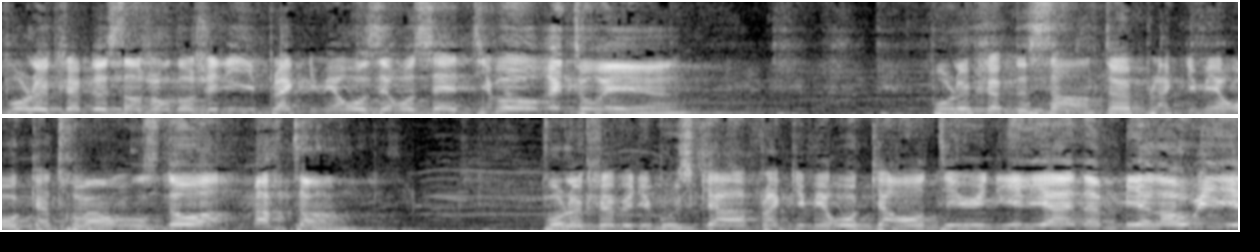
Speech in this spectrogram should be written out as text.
Pour le club de Saint-Jean d'Angély, plaque numéro 07, Thibaut Rétoré. Pour le club de Sainte, plaque numéro 91, Noah Martin. Pour le club du Bouscat, plaque numéro 41, Iliane Miraoui.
